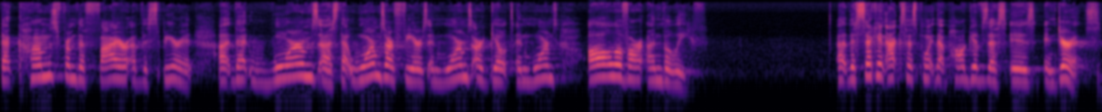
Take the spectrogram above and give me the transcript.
that comes from the fire of the Spirit uh, that warms us, that warms our fears and warms our guilt and warms all of our unbelief. Uh, the second access point that Paul gives us is endurance.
